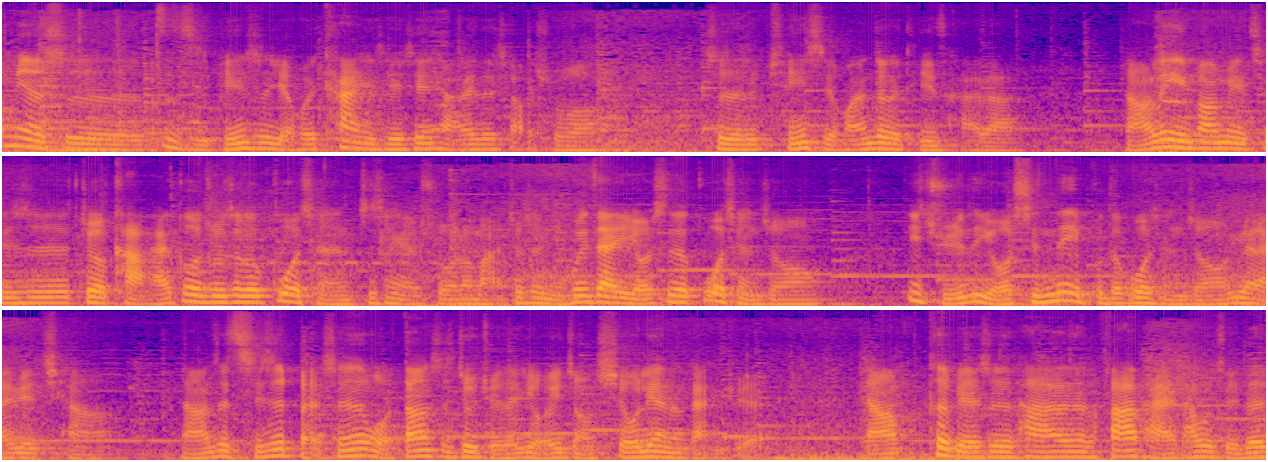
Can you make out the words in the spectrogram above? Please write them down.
方面是自己平时也会看一些仙侠类的小说，是挺喜欢这个题材的。然后另一方面，其实就卡牌构筑这个过程，之前也说了嘛，就是你会在游戏的过程中，一局的游戏内部的过程中越来越强。然后这其实本身我当时就觉得有一种修炼的感觉。然后特别是他那个发牌，他会随着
